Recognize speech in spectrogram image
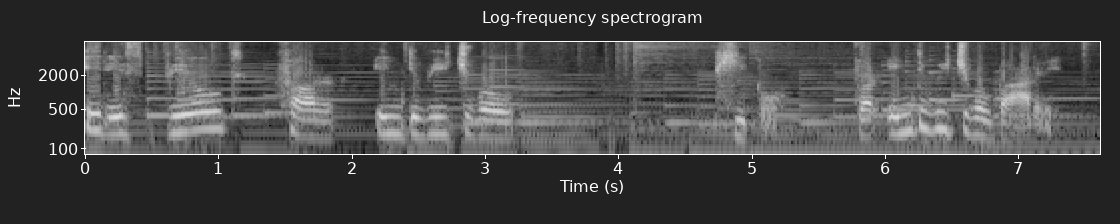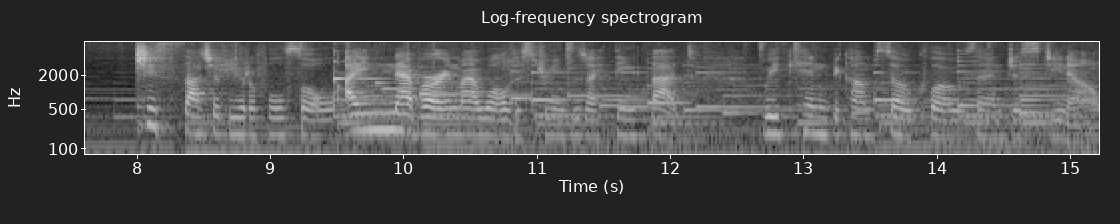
it is built for individual people, for individual body. She's such a beautiful soul. I never in my wildest dreams did I think that we can become so close and just, you know,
